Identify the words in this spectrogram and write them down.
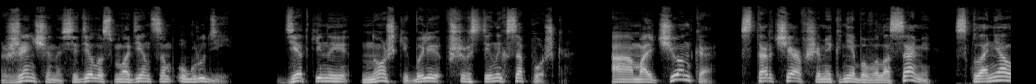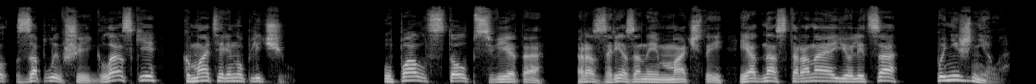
женщина сидела с младенцем у груди. Деткины ножки были в шерстяных сапожках, а мальчонка с торчавшими к небу волосами склонял заплывшие глазки к материну плечу. Упал столб света, разрезанный мачтой, и одна сторона ее лица понежнела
